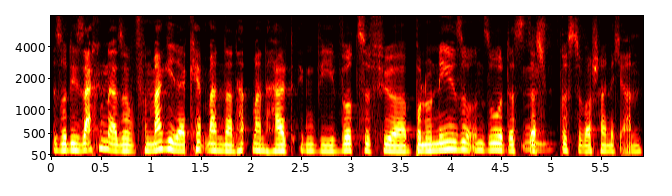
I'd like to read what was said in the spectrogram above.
so die Sachen, also von Maggi, da kennt man, dann hat man halt irgendwie Würze für Bolognese und so, das, das mhm. sprichst du wahrscheinlich an.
